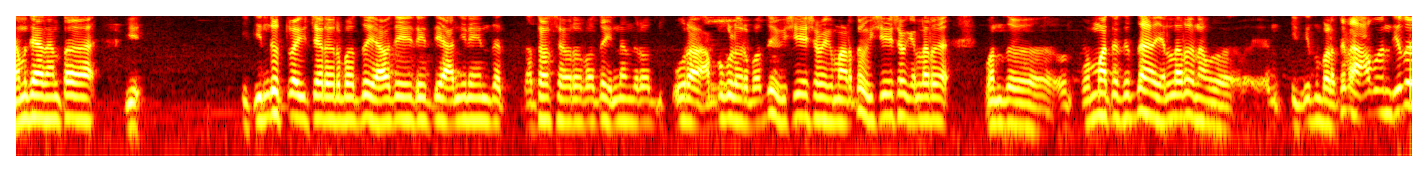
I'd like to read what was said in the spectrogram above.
ನಮ್ಮದೇ ಆದಂಥ ಹಿಂದುತ್ವ ವಿಚಾರ ಇರ್ಬೋದು ಯಾವುದೇ ರೀತಿ ಆಂಜನೇಯಿಂದ ರಥೋತ್ಸವ ಇರ್ಬೋದು ಇನ್ನೊಂದು ಇರ್ಬೋದು ಊರ ಹಬ್ಬಗಳು ಇರ್ಬೋದು ವಿಶೇಷವಾಗಿ ಮಾಡ್ತೇವೆ. ವಿಶೇಷವಾಗಿ ಎಲ್ಲರ ಒಂದು ಒಮ್ಮತದಿಂದ ಎಲ್ಲರೂ ನಾವು ಇದು ಮಾಡ್ತೇವೆ ಆ ಒಂದು ಇದು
